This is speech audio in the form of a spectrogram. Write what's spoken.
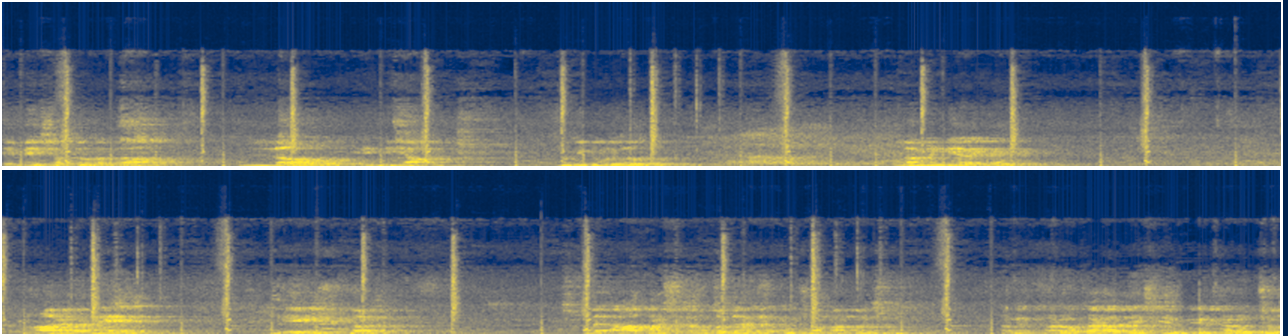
એ બે શબ્દો હતા લવ ઇન્ડિયા શું કીધું હતું લવ ઇન્ડિયા એટલે ભારતને પ્રેમ કર. હવે આ પ્રશ્ન હું બધાને પૂછવા માંગુ છું. તમે ખરોખર આ દેશને પ્રેમ કરો છો?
